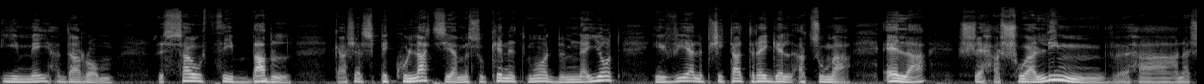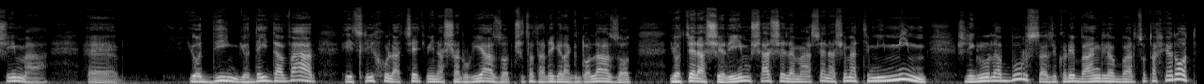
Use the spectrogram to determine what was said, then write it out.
ימי הדרום. זה סאות'י בבל, כאשר ספקולציה מסוכנת מאוד במניות הביאה לפשיטת רגל עצומה. אלא שהשועלים והאנשים יודעים, יודעי דבר, הצליחו לצאת מן השערורייה הזאת, פשיטת הרגל הגדולה הזאת, יותר עשירים, שעה שלמעשה האנשים התמימים שנגלו לבורסה, זה קורה באנגליה ובארצות אחרות,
